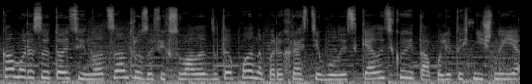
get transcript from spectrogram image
Камери ситуаційного центру зафіксували ДТП на перехресті вулиць Келицької та Політехнічної.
